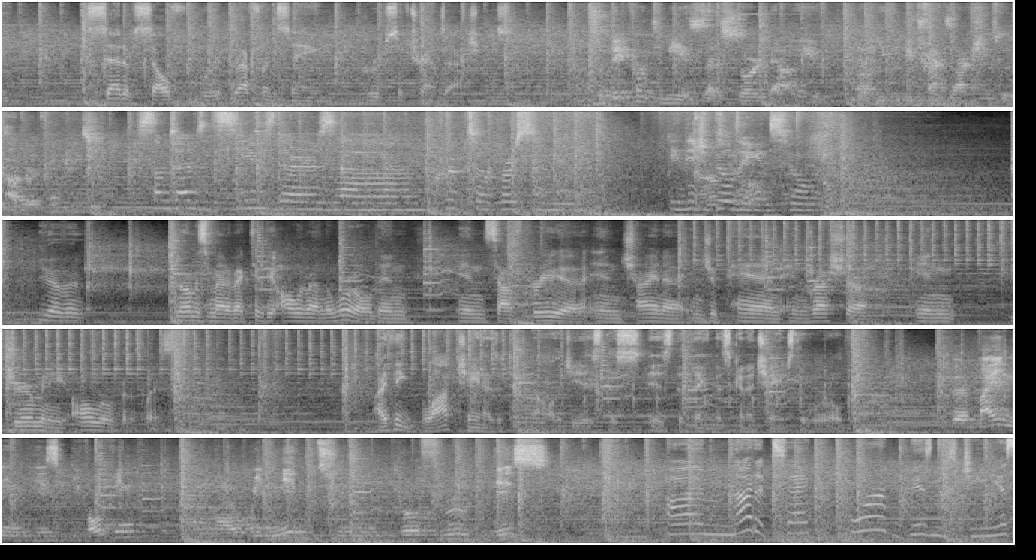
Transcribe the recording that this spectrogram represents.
set of self-referencing groups of transactions. So Bitcoin to me is like stored value that you can do transactions with other coins. Sometimes it seems there's a crypto person in each building in Seoul. You have an enormous amount of activity all around the world in, in South Korea, in China, in Japan, in Russia, in Germany, all over the place. I think blockchain as a technology is, this, is the thing that's going to change the world. The mining is evolving, and uh, we need to go through this. I'm not a tech or business genius,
